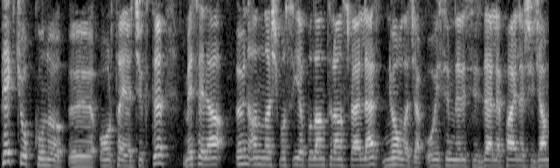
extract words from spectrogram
pek çok konu e, ortaya çıktı. Mesela ön anlaşması yapılan transferler ne olacak? O isimleri sizlerle paylaşacağım.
